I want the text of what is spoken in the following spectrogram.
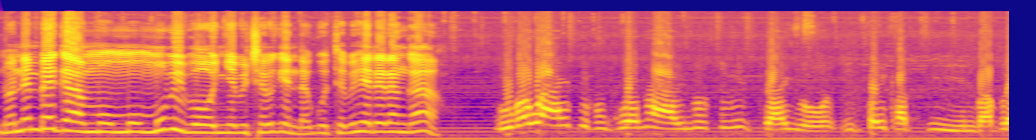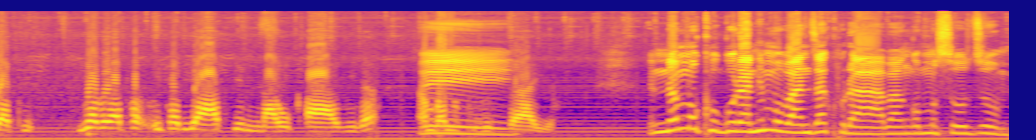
none mbega mu- mu- mubibonye bica bigenda gute biherera ngaho uba waheze kugura ntawe ntusubizayo itari ikabyimba avuga ati niba itari yabyimba nawe ukabira no mu kugura ntimubanza kuraba ngo musuzume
